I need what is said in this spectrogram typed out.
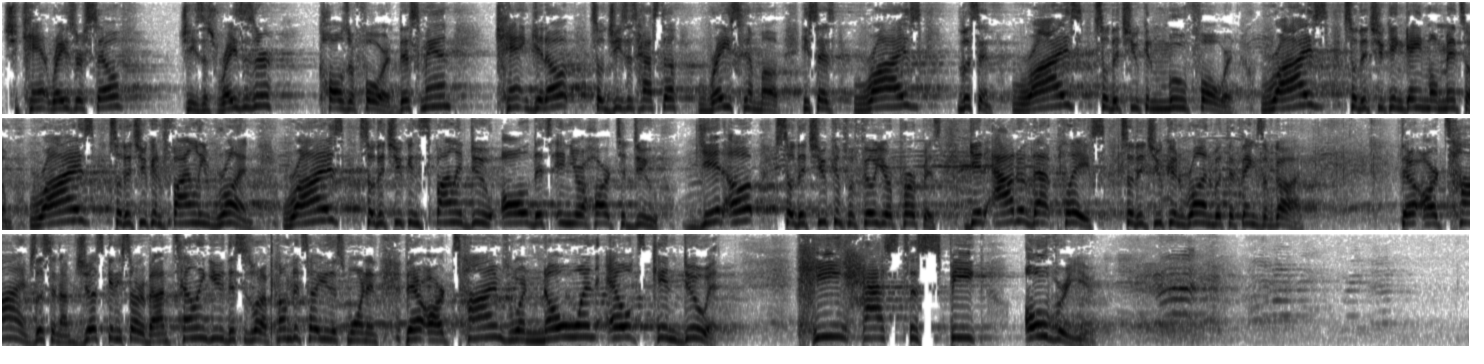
she can't raise herself. Jesus raises her, calls her forward. This man, can't get up, so Jesus has to raise him up. He says, Rise, listen, rise so that you can move forward. Rise so that you can gain momentum. Rise so that you can finally run. Rise so that you can finally do all that's in your heart to do. Get up so that you can fulfill your purpose. Get out of that place so that you can run with the things of God. There are times, listen, I'm just getting started, but I'm telling you, this is what I've come to tell you this morning. There are times where no one else can do it. He has to speak over you.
